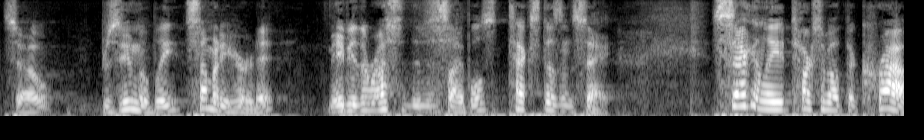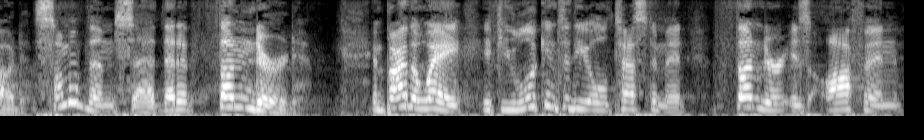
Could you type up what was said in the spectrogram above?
So, presumably, somebody heard it. Maybe the rest of the disciples. Text doesn't say. Secondly, it talks about the crowd. Some of them said that it thundered. And by the way, if you look into the Old Testament, thunder is often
